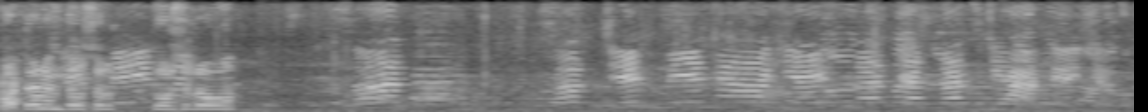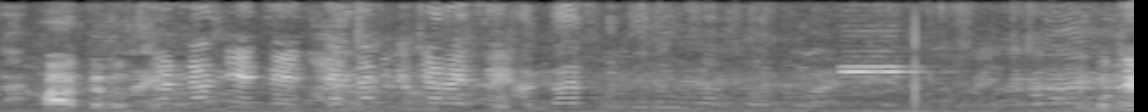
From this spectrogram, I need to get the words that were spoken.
बटन नंतर सर तोर्सलं सर सर जे मेन हे हा त्याचं ओके?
